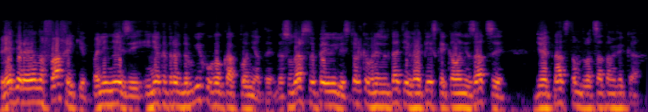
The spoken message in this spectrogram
В ряде районов Африки, Полинезии и некоторых других уголках планеты государства появились только в результате европейской колонизации в XIX-XX веках.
